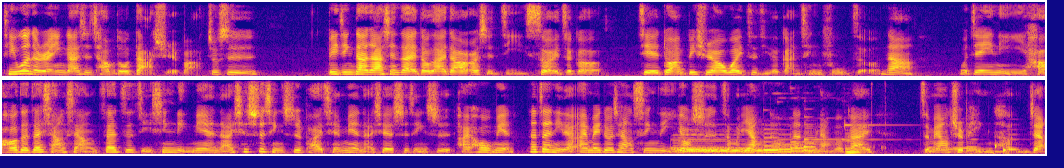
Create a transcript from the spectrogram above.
提问的人应该是差不多大学吧，就是毕竟大家现在都来到二十几岁这个阶段，必须要为自己的感情负责。那我建议你好好的再想想，在自己心里面哪一些事情是排前面，哪些事情是排后面。那在你的暧昧对象心里又是怎么样呢？那你们两个该怎么样去平衡？这样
